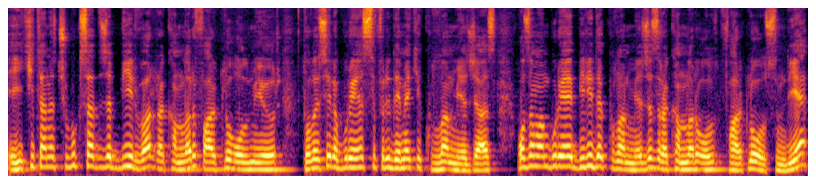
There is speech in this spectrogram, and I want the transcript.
E 2 tane çubuk sadece 1 var. Rakamları farklı olmuyor. Dolayısıyla buraya 0'ı demek ki kullanmayacağız. O zaman buraya 1'i de kullanmayacağız. Rakamları farklı olsun diye.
